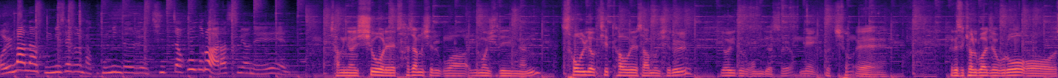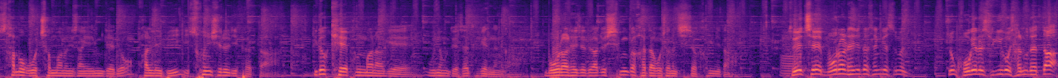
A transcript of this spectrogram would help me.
얼마나 국민 세금을 받고 국민들을 진짜 호구로 알았으면은 작년 10월에 사장실과 임원실에 있는 서울역 티타워의 사무실을 여의도로 옮겼어요. 네. 그렇죠. 예. 그래서 결과적으로 어, 3억 5천만 원 이상의 임대료, 관리비 손실을 입혔다. 이렇게 방만하게 운영돼서 되겠는가? 모랄 해저드가 아주 심각하다고 저는 지적합니다. 도대체 모랄 해저드가 생겼으면 좀 고개를 숙이고 잘못했다.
